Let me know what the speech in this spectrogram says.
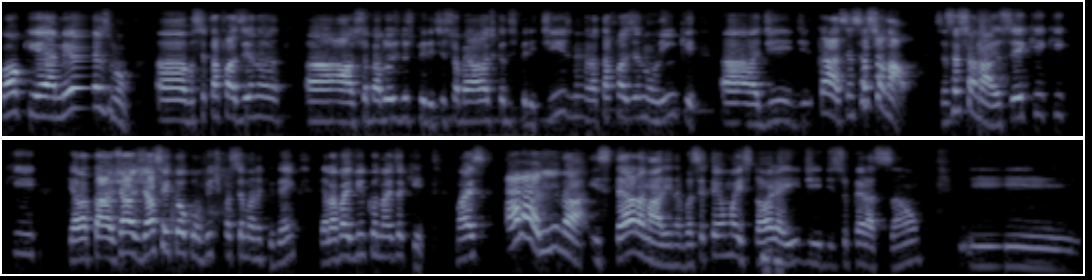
qual que é mesmo? Uh, você está fazendo uh, sobre a luz do espiritismo, sobre a ótica do espiritismo, ela está fazendo um link uh, de, de. Cara, sensacional. Sensacional. Eu sei que, que, que que ela tá, já, já aceitou o convite para semana que vem, ela vai vir com nós aqui. Mas a Marina, Estela Marina, você tem uma história aí de, de superação e,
